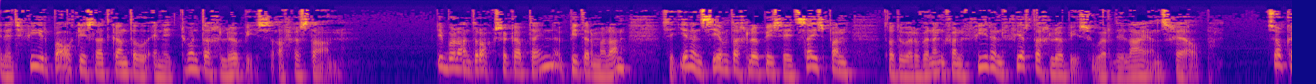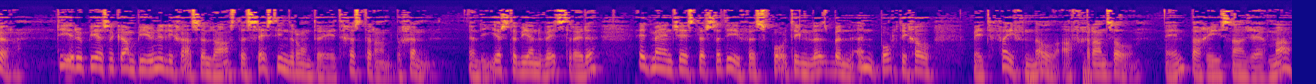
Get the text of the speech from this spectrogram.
en het 4 paaltjies laat kantel en het 20 lopies afgestaan. Die Boland Rock se kaptein, Pieter Malan, se 71 lopies het sy span tot 'n oorwinning van 44 lopies oor die Lions gehelp. Sokker. Die Europese Kampioenligga se laaste 16 ronde het gisteraand begin. In die eerste been wedstryde het Manchester City vir Sporting Lisbon in Portugal met 5-0 afgeronsel en Paris Saint-Germain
